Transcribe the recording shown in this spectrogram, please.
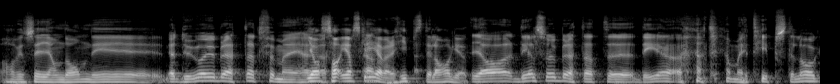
har vi att säga om dem? Det är... Ja, du har ju berättat för mig här. jag, sa, jag skrev här, hipsterlaget. Ja, dels har du berättat eh, det, att de är ett hipsterlag.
